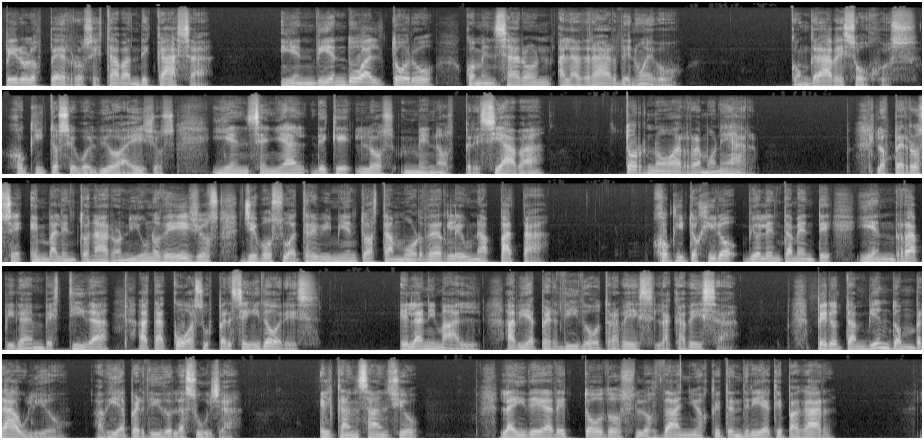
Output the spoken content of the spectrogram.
Pero los perros estaban de casa, y en viendo al toro comenzaron a ladrar de nuevo. Con graves ojos, Joquito se volvió a ellos y en señal de que los menospreciaba, tornó a ramonear. Los perros se envalentonaron y uno de ellos llevó su atrevimiento hasta morderle una pata. Joquito giró violentamente y en rápida embestida atacó a sus perseguidores. El animal había perdido otra vez la cabeza, pero también don Braulio había perdido la suya. El cansancio, la idea de todos los daños que tendría que pagar,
